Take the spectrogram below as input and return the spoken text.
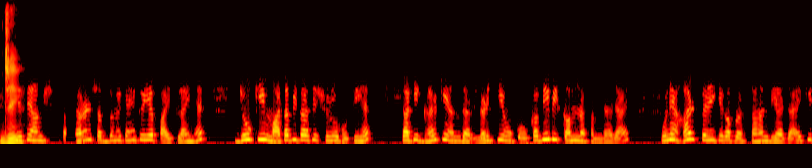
जी। जिसे हम साधारण शब्दों में कहें तो ये पाइपलाइन है जो कि माता पिता से शुरू होती है ताकि घर के अंदर लड़कियों को कभी भी कम न समझा जाए उन्हें हर तरीके का प्रोत्साहन दिया जाए कि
